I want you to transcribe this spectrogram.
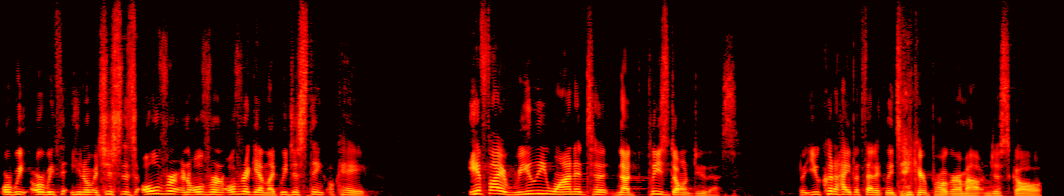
or we, or we, th- you know, it's just this over and over and over again. Like we just think, okay, if I really wanted to, now please don't do this, but you could hypothetically take your program out and just go,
